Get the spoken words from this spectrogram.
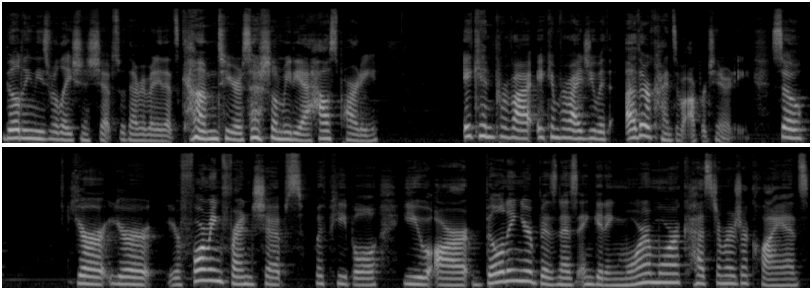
building these relationships with everybody that's come to your social media house party, it can provide it can provide you with other kinds of opportunity. So you're you're you're forming friendships with people you are building your business and getting more and more customers or clients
